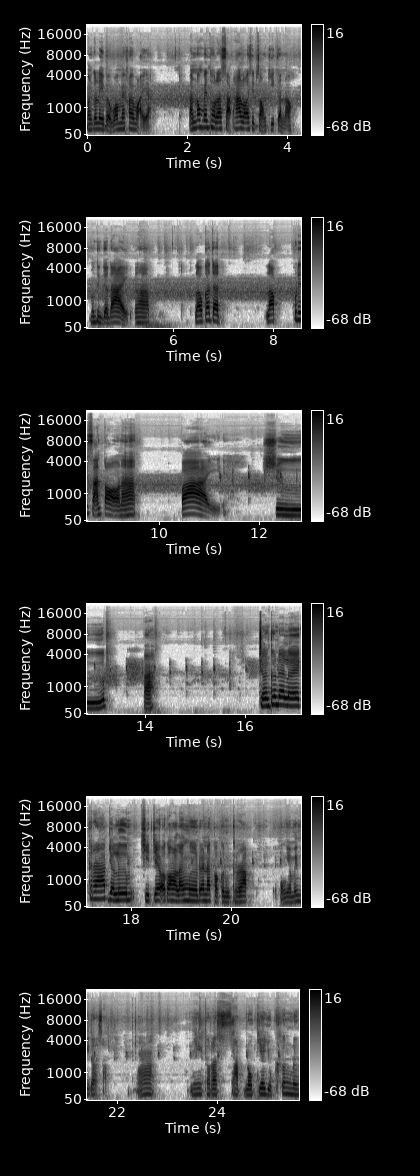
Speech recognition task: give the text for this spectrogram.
มันก็เลยแบบว่าไม่ค่อยไหวอะมันต้องเป็นโทรศัพท์512กิกกันเนาะ มันถึงจะได้นะครับ เราก็จะรับผู้โดยสารต่อนะฮะป้ายชืบอะ เชิญขึ้นได้เลยครับ อย่าลืมฉีดเจลแอลกอฮอล์ล้างมือด้วยนะขอบคุณครับ ผมยังไม่มีโทรศัพท์อ่ามีโทรศัพท์โนเกียอยู่เครื่องหนึ่ง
